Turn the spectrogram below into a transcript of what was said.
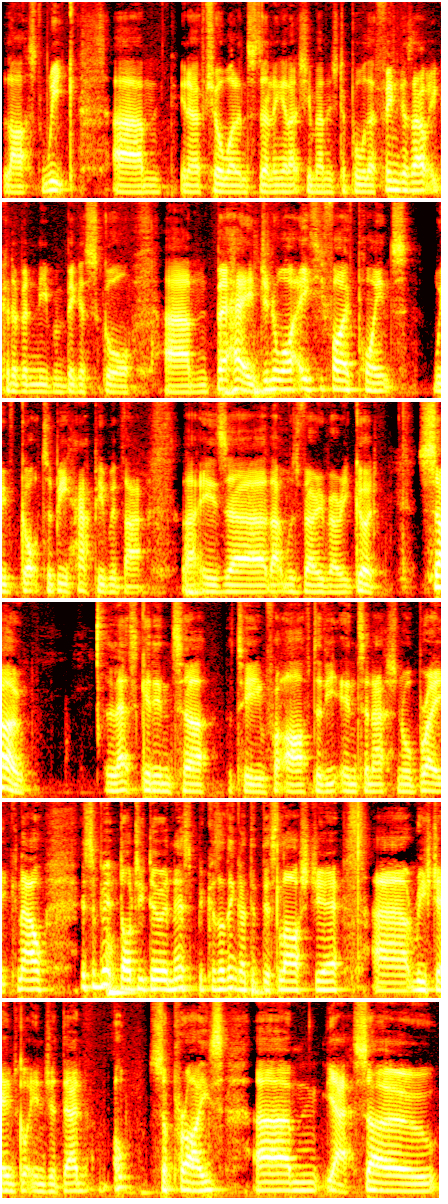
last week. Um, you know, if Chilwell and Sterling had actually managed to pull their fingers out, it could have been an even bigger score. Um, but hey, do you know what? 85 points. We've got to be happy with that. That is uh, that was very very good. So let's get into the team for after the international break. Now, it's a bit dodgy doing this because I think I did this last year. Uh, Reece James got injured then. Oh, surprise. Um, yeah, so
